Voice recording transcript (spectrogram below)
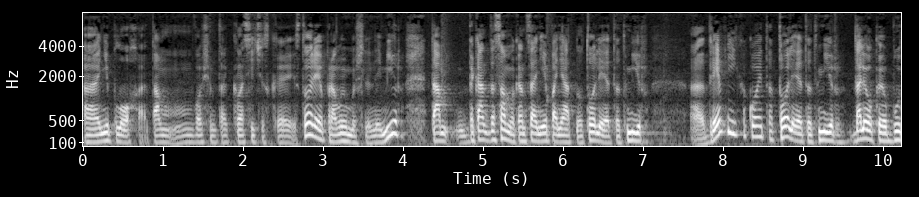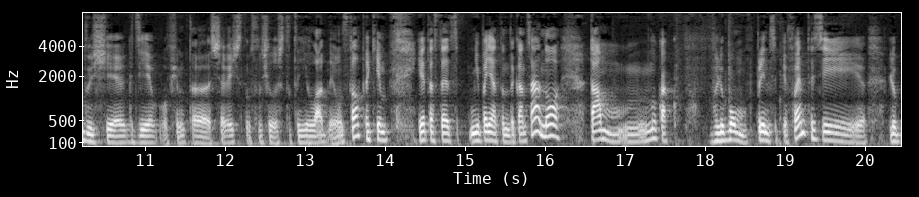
э, неплохо. Там, в общем-то, классическая история про вымышленный мир. Там до, до самого конца непонятно, то ли этот мир древний какой-то, то ли этот мир далекое будущее, где, в общем-то, с человечеством случилось что-то неладное, и он стал таким, и это остается непонятным до конца, но там, ну, как в любом, в принципе, фэнтези люб...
